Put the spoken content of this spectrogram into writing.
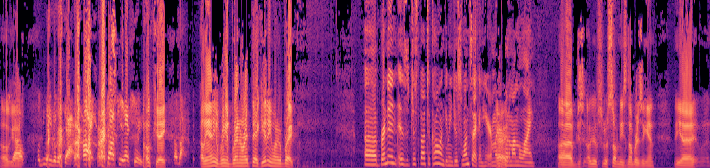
Oh God. So we'll leave it at that. All right, I'll talk to you next week. Okay. Bye bye. Eliana, you bringing Brendan right back in, or you want to go break? Uh, Brendan is just about to call and give me just one second here. I'm going All to right. put him on the line. Uh, just I'll go through some of these numbers again. The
